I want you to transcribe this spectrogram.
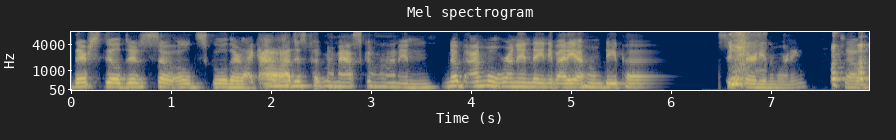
they're still just so old school. They're like, oh, I'll just put my mask on and no, I won't run into anybody at Home Depot six thirty in the morning. So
